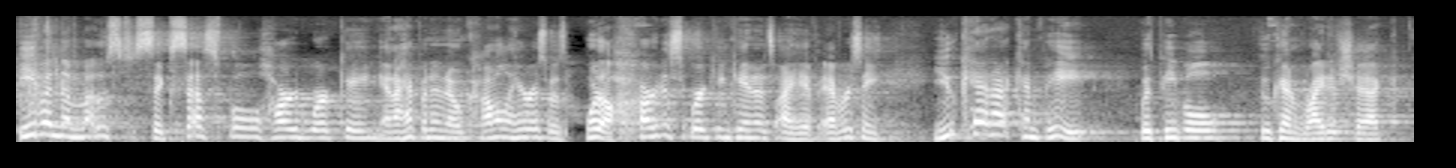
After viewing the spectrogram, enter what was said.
Even the most successful, hardworking, and I happen to know Kamala Harris was one of the hardest working candidates I have ever seen. You cannot compete with people who can write a check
